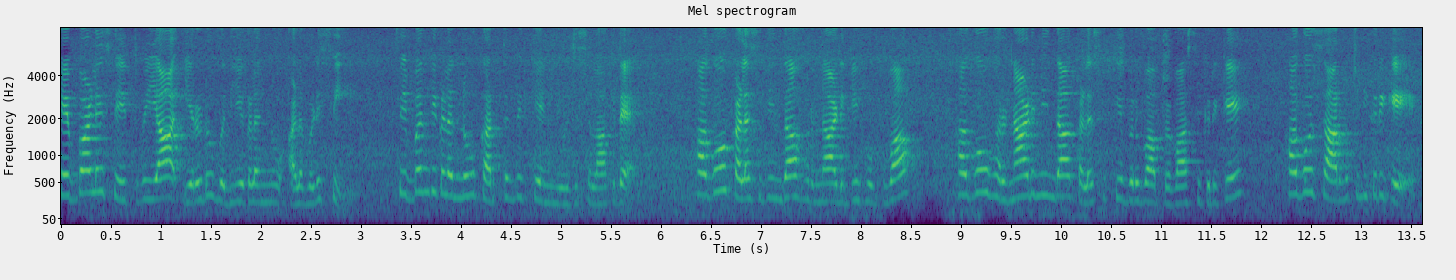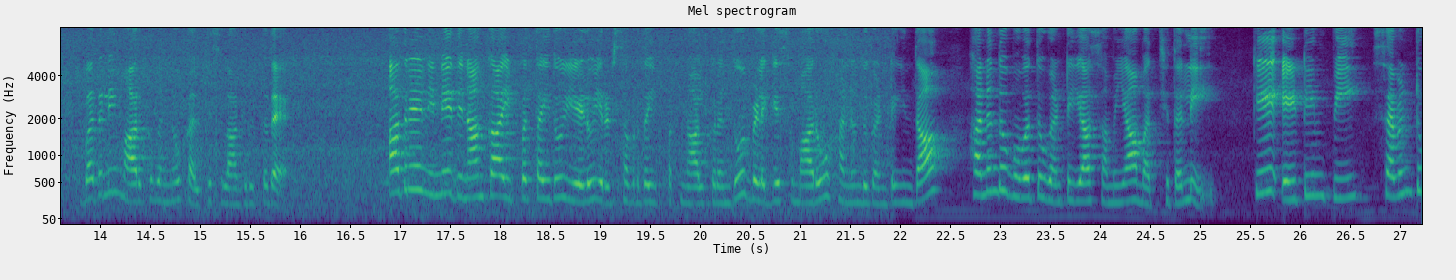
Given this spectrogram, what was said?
ಹೆಬ್ಬಾಳೆ ಸೇತುವೆಯ ಎರಡು ಬದಿಯಗಳನ್ನು ಅಳವಡಿಸಿ ಸಿಬ್ಬಂದಿಗಳನ್ನು ಕರ್ತವ್ಯಕ್ಕೆ ನಿಯೋಜಿಸಲಾಗಿದೆ. ಹಾಗೂ ಕಳಸದಿಂದ ಹೊರನಾಡಿಗೆ ಹೋಗುವ ಹಾಗೂ ಹೊರನಾಡಿನಿಂದ ಕಳಸಕ್ಕೆ ಬರುವ ಪ್ರವಾಸಿಗರಿಗೆ ಹಾಗೂ ಸಾರ್ವಜನಿಕರಿಗೆ ಬದಲಿ ಮಾರ್ಗವನ್ನು ಕಲ್ಪಿಸಲಾಗಿರುತ್ತದೆ. ಆದರೆ ನಿನ್ನೆ ದಿನಾಂಕ ಇಪ್ಪತ್ತೈದು ಏಳು ಎರಡು ಸಾವಿರದ ಇಪ್ಪತ್ನಾಲ್ಕರಂದು ಬೆಳಗ್ಗೆ ಸುಮಾರು ಹನ್ನೊಂದು ಗಂಟೆಯಿಂದ ಹನ್ನೊಂದು ಮೂವತ್ತು ಗಂಟೆಯ ಸಮಯ ಮಧ್ಯದಲ್ಲಿ K eighteen P seven two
